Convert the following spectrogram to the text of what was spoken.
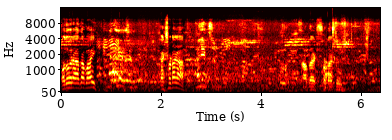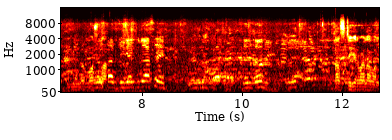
কত করে আদা ভাই? একশো টাকা? আদা একশো টাকা। বিভিন্ন মশলা। প্লাস্টিকের মালামাল।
